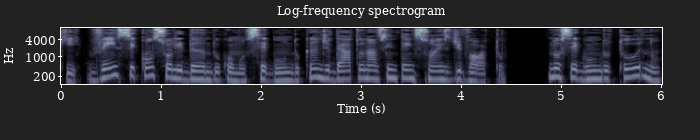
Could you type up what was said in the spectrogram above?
que vem se consolidando como segundo candidato nas intenções de voto. No segundo turno,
